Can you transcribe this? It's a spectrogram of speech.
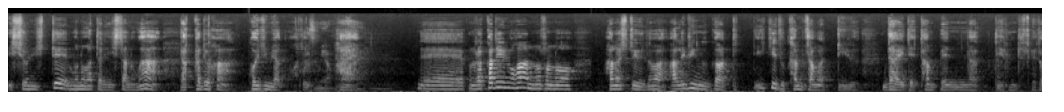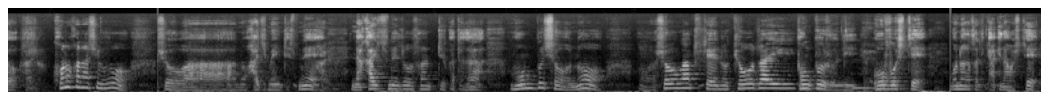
一緒にして物語にしたのが落下旅藩小泉役小泉役はいでこの落下旅藩のその話というのは「アリビング・ガッド」生きる神様っていう題で短編になっているんですけど、はい、この話を昭和の初めにですね、はい、中井常蔵さんっていう方が文部省の小学生の教材コンクールに応募して物語に書き直して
